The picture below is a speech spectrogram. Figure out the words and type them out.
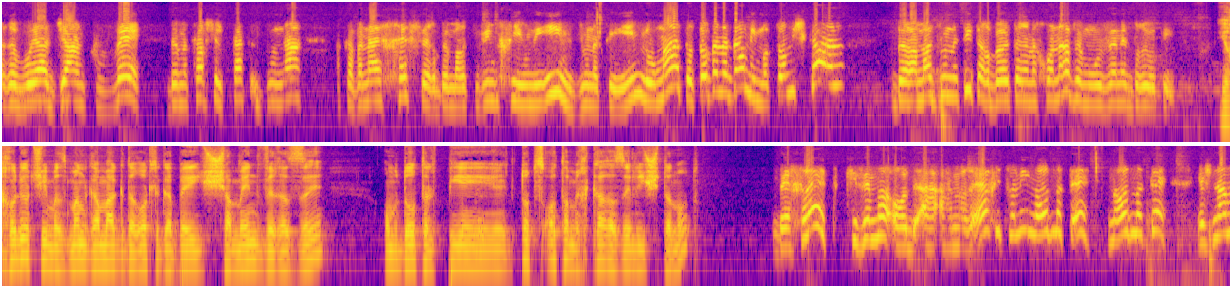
רוויית ג'אנק, ובמצב של תת-תזונה, הכוונה היא חסר במרכיבים חיוניים תזונתיים, לעומת אותו בן אדם עם אותו משקל ברמה תזונתית הרבה יותר נכונה ומאוזנת בריאותית. יכול להיות שעם הזמן גם ההגדרות לגבי שמן ורזה עומדות על פי תוצאות המחקר הזה להשתנות? בהחלט, כי זה מאוד, המראה החיצוני מאוד מטעה, מאוד מטעה. ישנם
